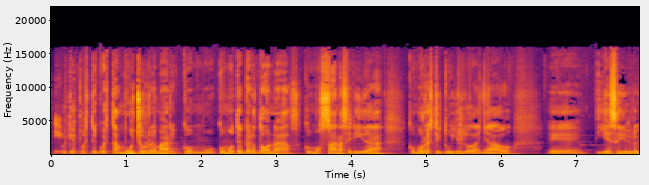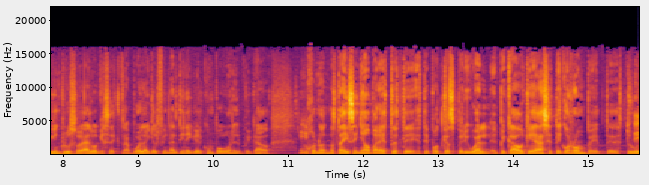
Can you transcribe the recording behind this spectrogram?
Sí. Porque después te cuesta mucho remar cómo, cómo te perdonas, cómo sanas heridas, cómo restituyes lo dañado. Eh, y ese yo creo que incluso es algo que se extrapola, que al final tiene que ver con un poco con el pecado. A lo mejor no, no está diseñado para esto este, este podcast, pero igual, el pecado que hace te corrompe, te destruye,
